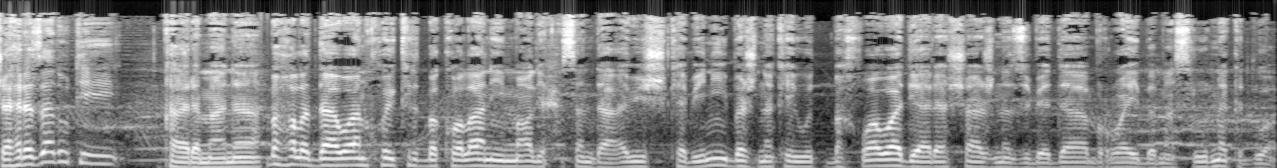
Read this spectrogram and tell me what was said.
شەهرەزاد وتی، قارەمانە بە هەڵە داوان خۆی کرد بە کۆڵانی ماڵی حەسەندا ئەویش کە بینی بەژنەکەی وت بەخوا وا دیارە شاژنە زوبێدە بڕوای بە مەسرور نەکردووە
